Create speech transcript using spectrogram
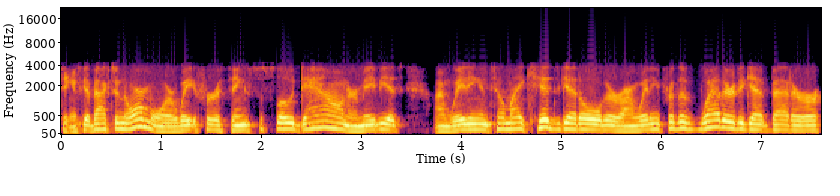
things get back to normal or wait for things to slow down or maybe it's I'm waiting until my kids get older or I'm waiting for the weather to get better or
